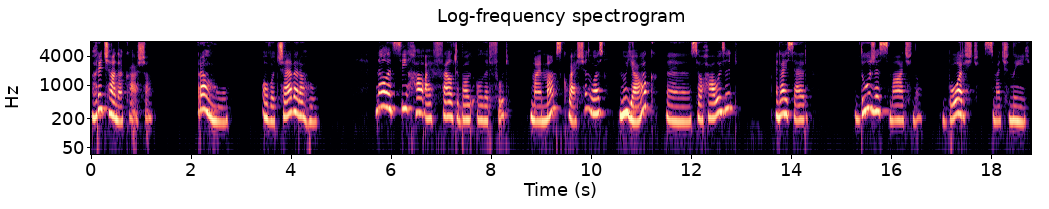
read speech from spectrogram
Гречана каша. Рагу. Овочеве рагу. Now let's see how I felt about all that food. My mom's question was, ну як? Uh, so how is it? And I said, дуже смачно. Борщ смачний.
